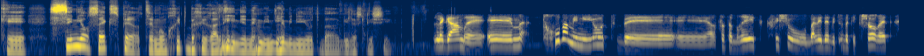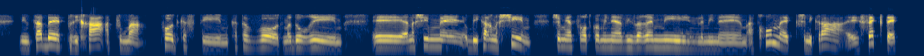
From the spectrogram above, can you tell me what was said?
כסיניור סקספרט, מומחית בכירה לענייני למיניות בגיל השלישי. לגמרי. אמ, תחום המיניות בארצות הברית, כפי שהוא בא לידי ביטוי בתקשורת, נמצא בפריחה עצומה. פודקאסטים, כתבות, מדורים, אה, אנשים, אה, בעיקר נשים, שמייצרות כל מיני אביזרי מין למיניהם. התחום אה, שנקרא סקטק,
